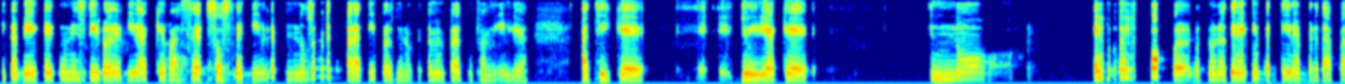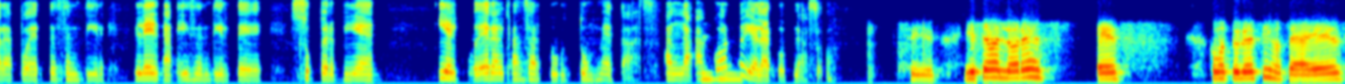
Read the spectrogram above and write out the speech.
y también eh, un estilo de vida que va a ser sostenible, no solamente para ti, pero sino que también para tu familia. Así que eh, eh, yo diría que no, es, es poco lo que uno tiene que invertir en verdad para poderte sentir plena y sentirte súper bien y el poder alcanzar tus metas a, la, a corto y a largo plazo. Sí, y ese valor es, es, como tú lo decís, o sea, es,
